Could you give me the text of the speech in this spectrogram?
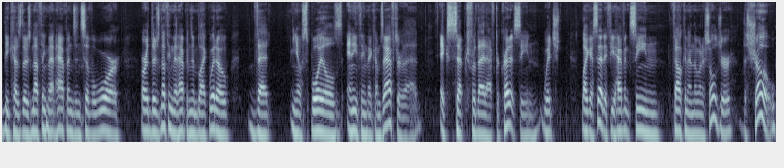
because there's nothing that happens in Civil War or there's nothing that happens in Black Widow that you know spoils anything that comes after that except for that after credit scene which like I said if you haven't seen Falcon and the Winter Soldier the show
